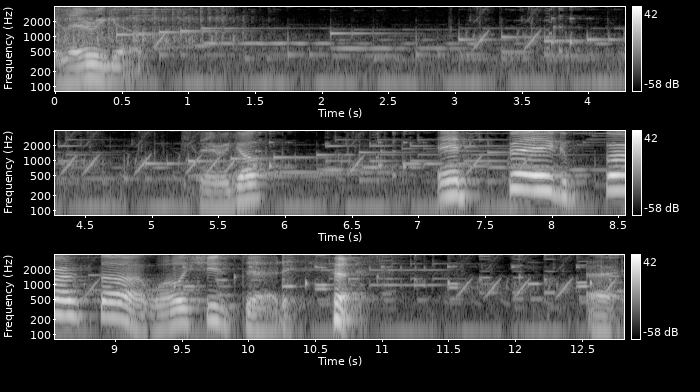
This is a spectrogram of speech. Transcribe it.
Okay, there we go. There we go. It's Big Bertha! Well, she's dead. Alright.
